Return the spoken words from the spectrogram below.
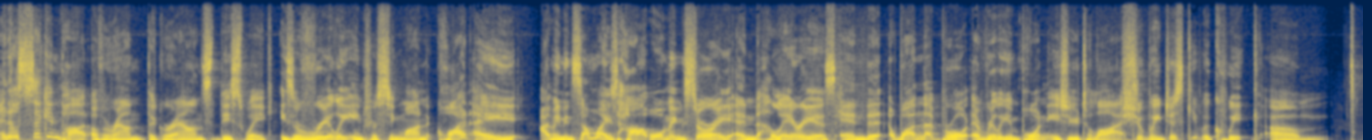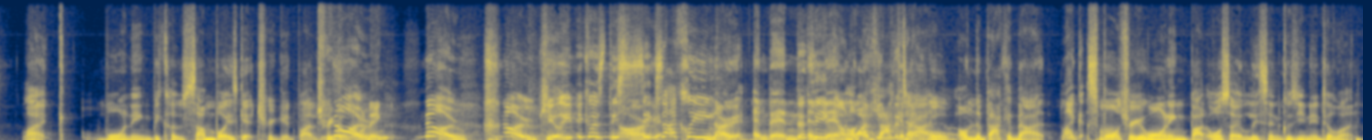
and our second part of Around the Grounds this week is a really interesting one. Quite a, I mean, in some ways, heartwarming story and hilarious, and one that brought a really important issue to light. Should we just give a quick, um, like, warning because some boys get triggered by this? Trigger No, warning. No, no, Keely, because this No, is exactly no, and then the and thing, then I'm on the back the of table. that, on the back of that, like small trigger warning, but also listen because you need to learn.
